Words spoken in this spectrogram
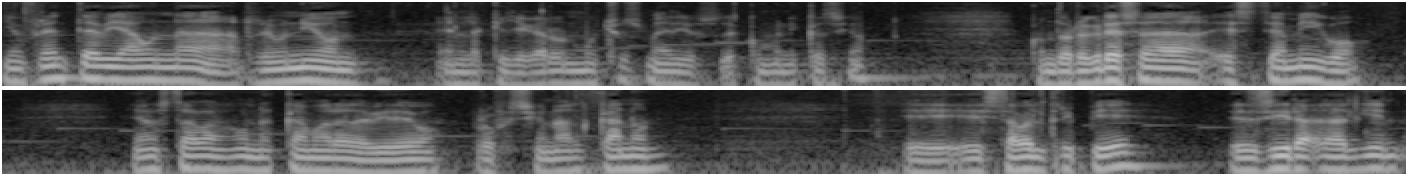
Y enfrente había una reunión en la que llegaron muchos medios de comunicación. Cuando regresa este amigo, ya no estaba una cámara de video profesional Canon, eh, estaba el tripié, es decir, alguien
